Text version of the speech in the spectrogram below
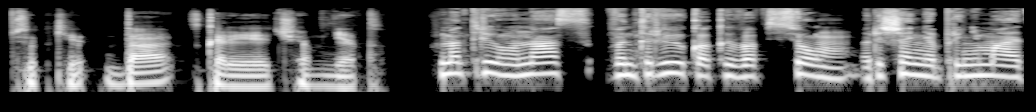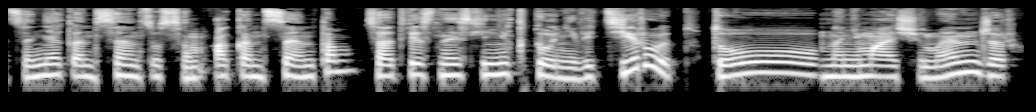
все таки «да» скорее, чем «нет»? Смотри, у нас в интервью, как и во всем, решение принимается не консенсусом, а консентом. Соответственно, если никто не ветирует, то нанимающий менеджер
